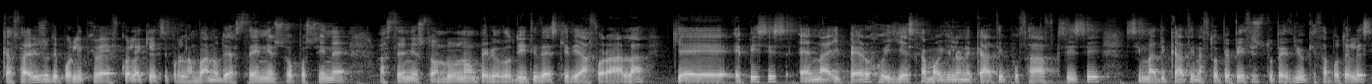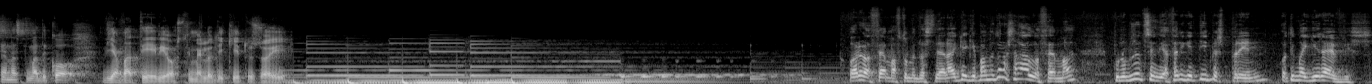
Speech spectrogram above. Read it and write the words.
καθαρίζονται πολύ πιο εύκολα και έτσι προλαμβάνονται ασθένειες όπως είναι ασθένειες των λούνων, περιοδοντίτιδες και διάφορα άλλα. Και επίσης ένα υπέροχο υγιές χαμόγελο είναι κάτι που θα αυξήσει σημαντικά την αυτοπεποίθηση του παιδιού και θα αποτελέσει ένα σημαντικό διαβατήριο στη μελλοντική του ζωή. Ωραίο θέμα αυτό με τα σιδεράκια και πάμε τώρα σε ένα άλλο θέμα που νομίζω ότι σε ενδιαφέρει γιατί είπες πριν ότι μαγειρεύεις.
